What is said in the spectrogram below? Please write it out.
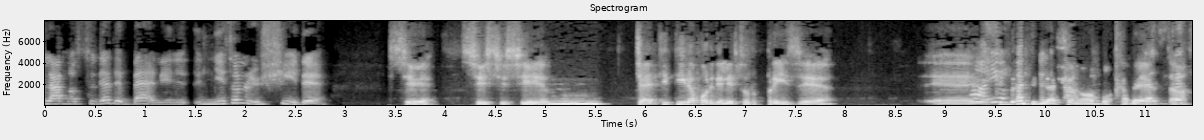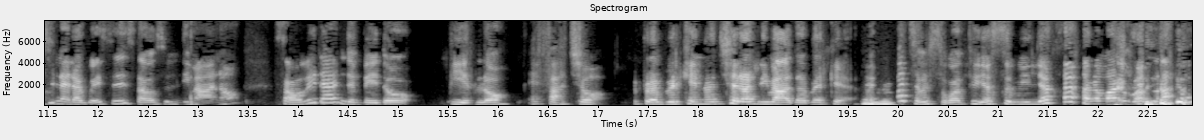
l'hanno studiate bene, gli sono riuscite. Sì, sì, sì, sì. Mm, cioè, ti tira fuori delle sorprese eh, no, che veramente ti lasciano a bocca aperta. La situazione era questa, io stavo sul divano, stavo vedendo e vedo Pirlo e faccio proprio perché non c'era arrivata perché mm-hmm. pensa questo quanto gli assomiglia? A mano parlato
